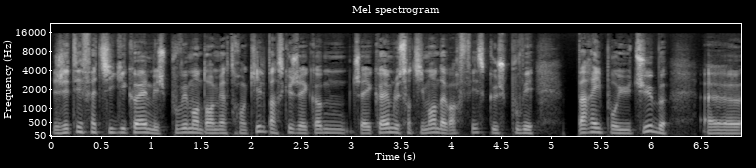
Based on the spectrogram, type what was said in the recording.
j'étais fatigué quand même et je pouvais m'endormir tranquille parce que j'avais comme j'avais quand même le sentiment d'avoir fait ce que je pouvais. Pareil pour YouTube euh,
